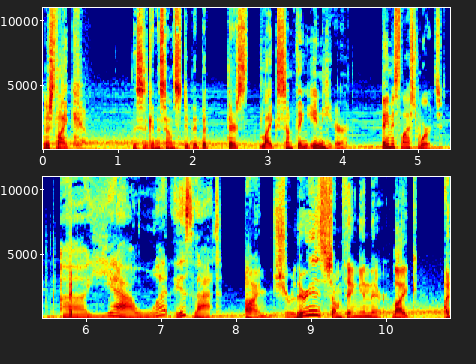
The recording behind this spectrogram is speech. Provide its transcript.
There's like. This is gonna sound stupid, but there's like something in here. Famous last words. Uh, yeah. What is that? I'm sure there is something in there, like a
